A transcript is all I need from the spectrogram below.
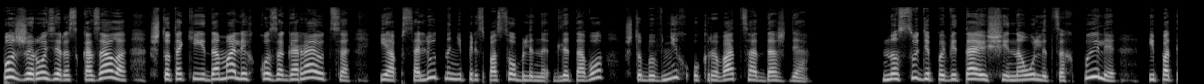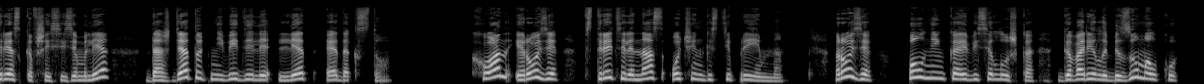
Позже Рози рассказала, что такие дома легко загораются и абсолютно не приспособлены для того, чтобы в них укрываться от дождя но, судя по витающей на улицах пыли и потрескавшейся земле, дождя тут не видели лет эдак сто. Хуан и Рози встретили нас очень гостеприимно. Рози, полненькая веселушка, говорила без умолку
